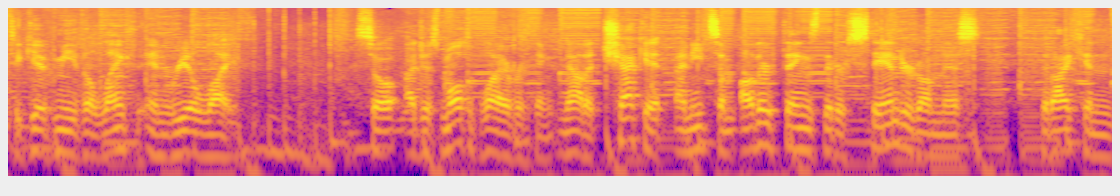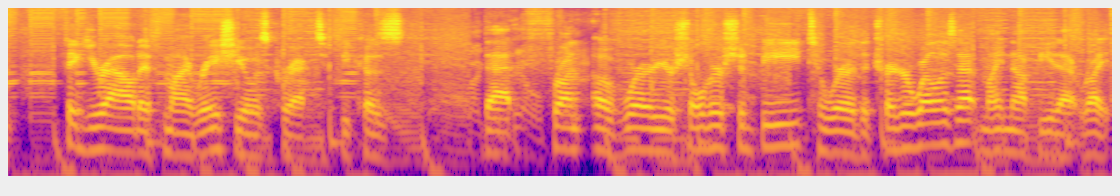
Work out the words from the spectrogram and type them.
to give me the length in real life. So I just multiply everything. Now to check it, I need some other things that are standard on this that I can figure out if my ratio is correct because that front of where your shoulder should be to where the trigger well is at might not be that right.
